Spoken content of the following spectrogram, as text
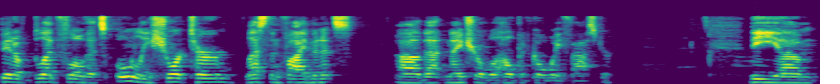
bit of blood flow that's only short term, less than five minutes, uh, that nitro will help it go away faster. The um,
